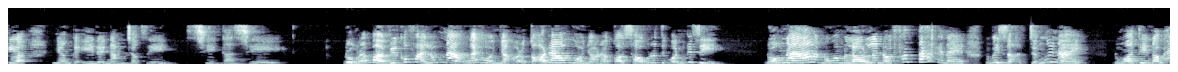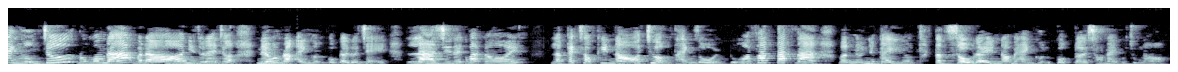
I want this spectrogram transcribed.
kia. Nhưng cái ý đấy nằm trước gì? Shikashi đúng đó bởi vì có phải lúc nào, ngay hồi nhỏ nó có đâu, hồi nhỏ nó có xấu nó thì uốn cái gì? Đúng đã đúng không? Lớn lên nó phát tác cái này, nó mới dở trứng cái này. Đúng không? Thì nó mới ảnh hưởng chứ, đúng không? Đã và đó, nhìn chỗ này chưa? Nếu mà nó ảnh hưởng cuộc đời đứa trẻ là gì đây các bạn ơi? Là cách sau khi nó trưởng thành rồi, đúng không? Phát tác ra, và những cái tật xấu đấy nó mới ảnh hưởng cuộc đời sau này của chúng nó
